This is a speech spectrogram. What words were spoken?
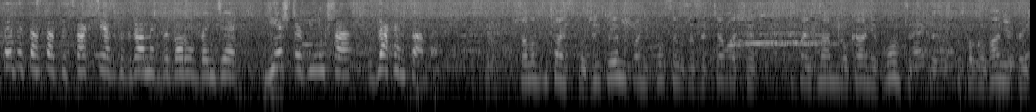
Wtedy ta satysfakcja z wygranych wyborów będzie jeszcze większa. Zachęcamy. Szanowni Państwo, dziękujemy Pani poseł, że zechciała się tutaj z nami lokalnie włączyć w propagowanie tej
